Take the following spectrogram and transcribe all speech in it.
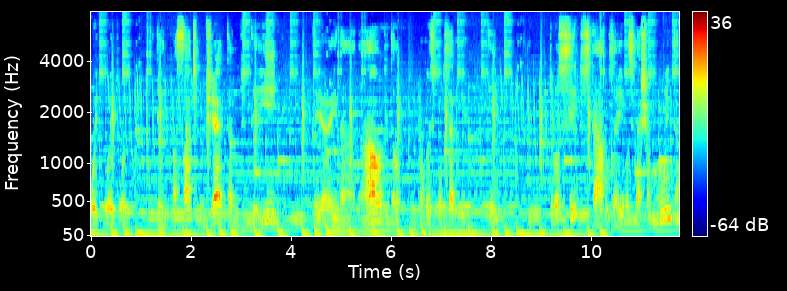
888. Tem no Passat, no Jetta, no GTI, tem aí na, na Audi, então é um 2.0 que tem trocentos carros aí, você vai achar muita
